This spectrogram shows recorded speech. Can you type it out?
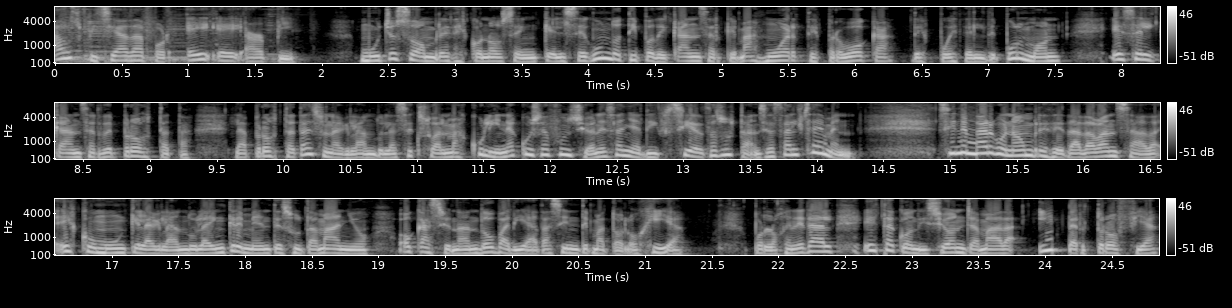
auspiciada por AARP. Muchos hombres desconocen que el segundo tipo de cáncer que más muertes provoca, después del de pulmón, es el cáncer de próstata. La próstata es una glándula sexual masculina cuya función es añadir ciertas sustancias al semen. Sin embargo, en hombres de edad avanzada es común que la glándula incremente su tamaño, ocasionando variada sintomatología. Por lo general, esta condición llamada hipertrofia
